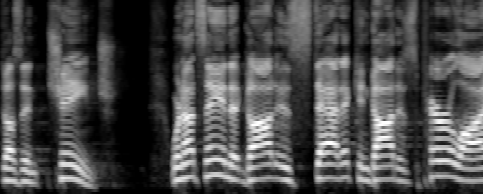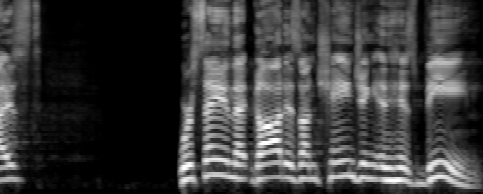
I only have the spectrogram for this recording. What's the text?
doesn't change. We're not saying that God is static and God is paralyzed we're saying that God is unchanging in his being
